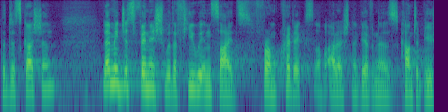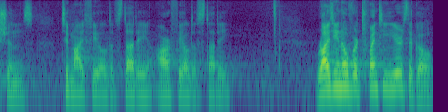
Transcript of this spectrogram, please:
the discussion, Let me just finish with a few insights from critics of Eilish na contributions to my field of study, our field of study. Writing over 20 years ago,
